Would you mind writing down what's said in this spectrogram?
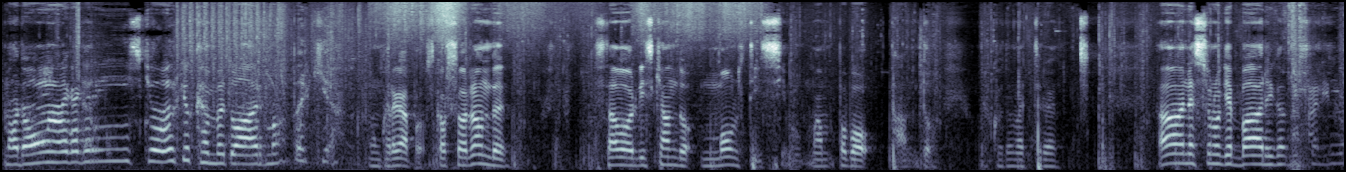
Op 4 eliminated. Madonna, raga, che rischio. Perché ho cambiato arma? Perché? Comunque, raga, scorso round stavo rischiando moltissimo, ma proprio tanto. Cerco di mettere... Ah, nessuno che barrica. che sta Dio.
